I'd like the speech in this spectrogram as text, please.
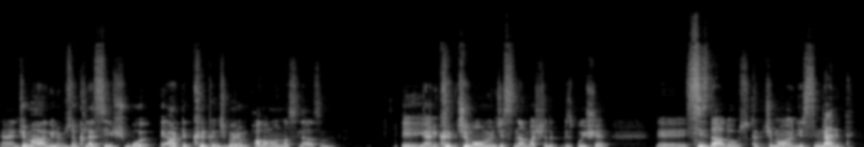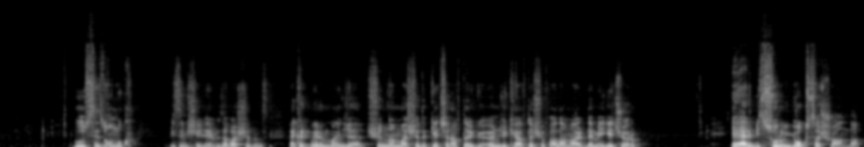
yani Cuma günümüzün klasiği şu, bu artık 40. bölüm falan olması lazım. Ee, yani 40 Cuma öncesinden başladık biz bu işe. Ee, siz daha doğrusu 40 Cuma öncesinden bu sezonluk bizim şeylerimize başladınız. Ve 40 bölüm boyunca şundan başladık. Geçen hafta, önceki hafta şu falan var demeyi geçiyorum. Eğer bir sorun yoksa şu anda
